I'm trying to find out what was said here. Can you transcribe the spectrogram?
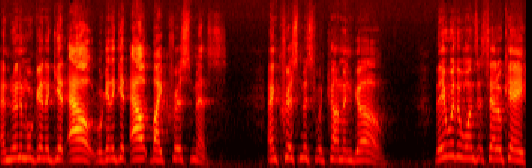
And then we're going to get out. We're going to get out by Christmas. And Christmas would come and go. They were the ones that said, okay,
